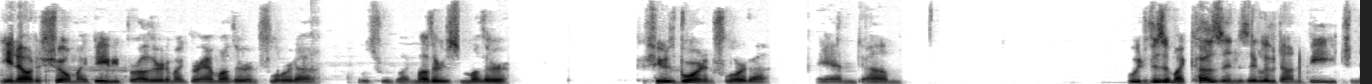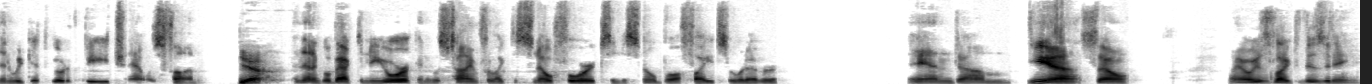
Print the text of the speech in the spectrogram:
you know, to show my baby brother to my grandmother in Florida, who was my mother's mother, she was born in Florida, and, um, we'd visit my cousins. They lived on the beach, and then we'd get to go to the beach, and that was fun Yeah. and then I'd go back to New York, and it was time for like the snow forts and the snowball fights or whatever. And um, yeah, so I always liked visiting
